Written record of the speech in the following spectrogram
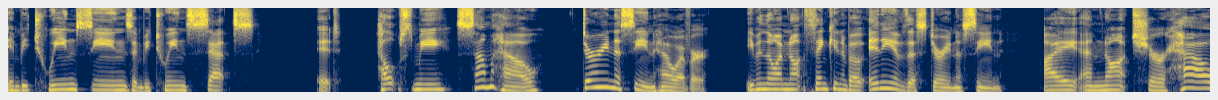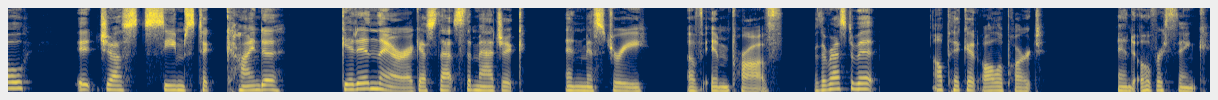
in between scenes and between sets. It helps me somehow during a scene, however, even though I'm not thinking about any of this during a scene. I am not sure how. It just seems to kind of get in there. I guess that's the magic and mystery of improv. For the rest of it, I'll pick it all apart and overthink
